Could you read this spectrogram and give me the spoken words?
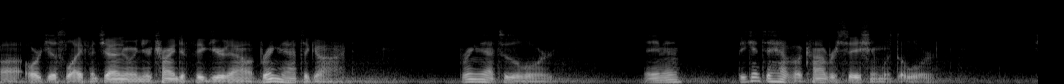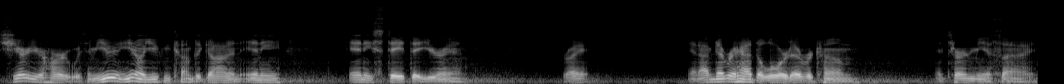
uh, or just life in general, and you're trying to figure it out, bring that to God. Bring that to the Lord. Amen. Begin to have a conversation with the Lord. Share your heart with Him. You you know you can come to God in any any state that you're in, right? And I've never had the Lord ever come and turn me aside.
